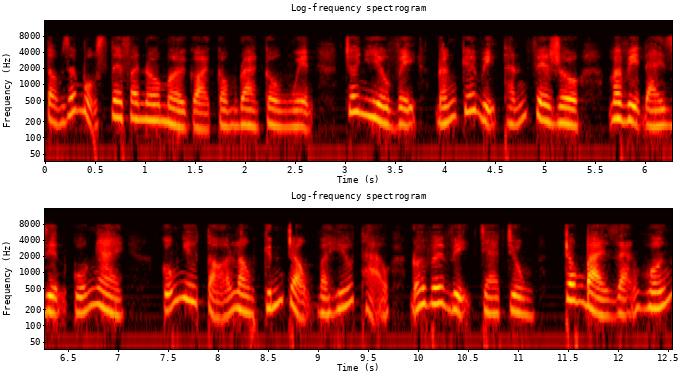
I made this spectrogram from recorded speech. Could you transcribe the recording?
Tổng giám mục Stefano mời gọi cộng đoàn cầu nguyện cho nhiều vị đấng kế vị Thánh Phêrô và vị đại diện của Ngài, cũng như tỏ lòng kính trọng và hiếu thảo đối với vị cha chung. Trong bài giảng huấn,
